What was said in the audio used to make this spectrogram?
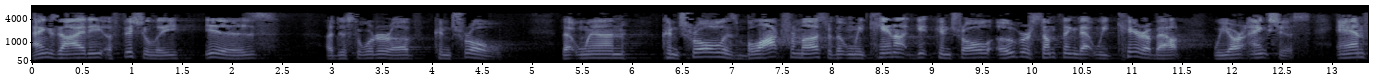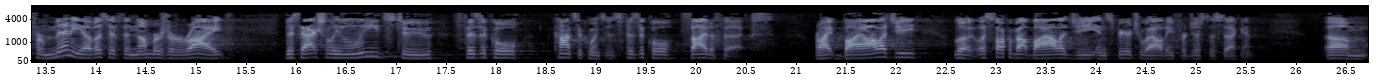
Anxiety officially is a disorder of control. That when control is blocked from us or that when we cannot get control over something that we care about, we are anxious. And for many of us, if the numbers are right, this actually leads to physical consequences, physical side effects. Right? Biology, look, let's talk about biology and spirituality for just a second. Um,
